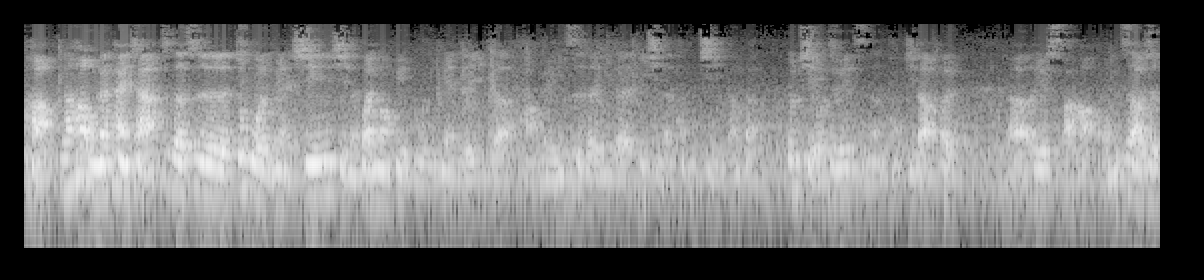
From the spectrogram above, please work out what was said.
好，然后我们来看一下，这个是中国里面新型的冠状病毒里面的一个啊每日的一个疫情的统计等等。对不起，我这边只能统计到二呃二月十八号，我们知道是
